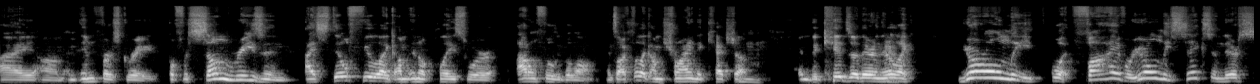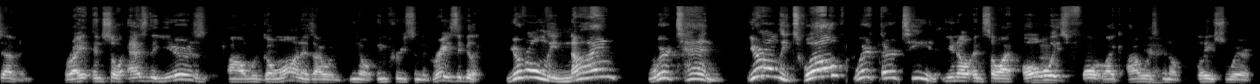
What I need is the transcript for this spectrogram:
I um, am in first grade, but for some reason, I still feel like I'm in a place where I don't fully belong. And so I feel like I'm trying to catch up. Mm. And the kids are there and they're yeah. like, you're only what, five or you're only six and they're seven. Right. And so as the years uh, would go on, as I would, you know, increase in the grades, they'd be like, you're only nine, we're 10. You're only 12, we're 13, you know. And so I always felt like I was yeah. in a place where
